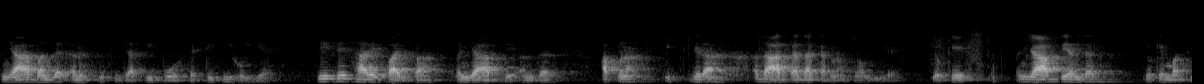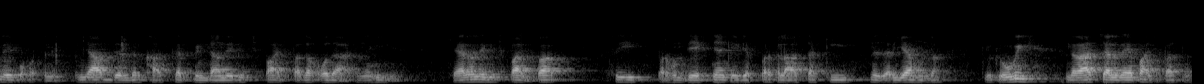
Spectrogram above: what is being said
ਪੰਜਾਬ ਅੰਦਰ ਅਨੁਸੂਚਿਤ ਜਾਤੀ ਬੋਰਡ ਤੇ ਟਿਕੀ ਹੋਈ ਹੈ। ਜਿਸ ਦੇ ਸਾਰੇ ਭਾਜਪਾ ਪੰਜਾਬ ਦੇ ਅੰਦਰ ਆਪਣਾ ਇੱਕ ਜਿਹੜਾ ਆਧਾਰ ਪੈਦਾ ਕਰਨਾ ਚਾਹੁੰਦੀ ਹੈ, ਕਿਉਂਕਿ ਪੰਜਾਬ ਦੇ ਅੰਦਰ, ਕਿਉਂਕਿ ਮਸਲੇ ਬਹੁਤ ਨੇ, ਪੰਜਾਬ ਦੇ ਅੰਦਰ ਖਾਸ ਕਰ ਪਿੰਡਾਂ ਦੇ ਵਿੱਚ ਭਾਜਪਾ ਦਾ ਆਧਾਰ ਨਹੀਂ ਹੈ। ਸ਼ਹਿਰਾਂ ਦੇ ਵਿੱਚ ਭਾਜਪਾ ਸੀ, ਪਰ ਹੁਣ ਦੇਖਦੇ ਹਾਂ ਕਿ ਅਪਰ ਕਲਾਸ ਦਾ ਕੀ ਨਜ਼ਰੀਆ ਹੁੰਦਾ ਕਿਉਂਕਿ ਉਹ ਵੀ ਨਾਰਾਜ਼ ਚੱਲ ਰਿਹਾ ਭਾਜਪਾ ਤੋਂ।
